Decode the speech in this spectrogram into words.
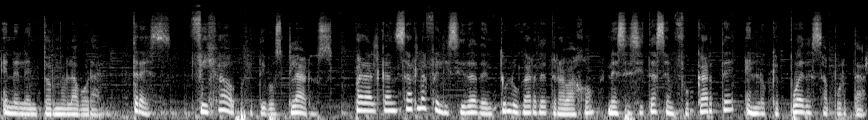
en el entorno laboral. 3. Fija objetivos Para alcanzar la felicidad en tu lugar de trabajo, necesitas enfocarte en lo que puedes aportar.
